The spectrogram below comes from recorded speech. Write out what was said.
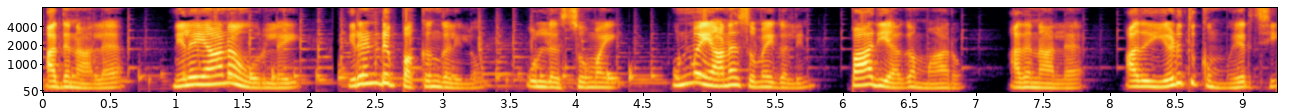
அதனால நிலையான உருளை இரண்டு பக்கங்களிலும் உள்ள சுமை உண்மையான சுமைகளின் பாதியாக மாறும். அதனால அது எடுத்துக்கும் முயற்சி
